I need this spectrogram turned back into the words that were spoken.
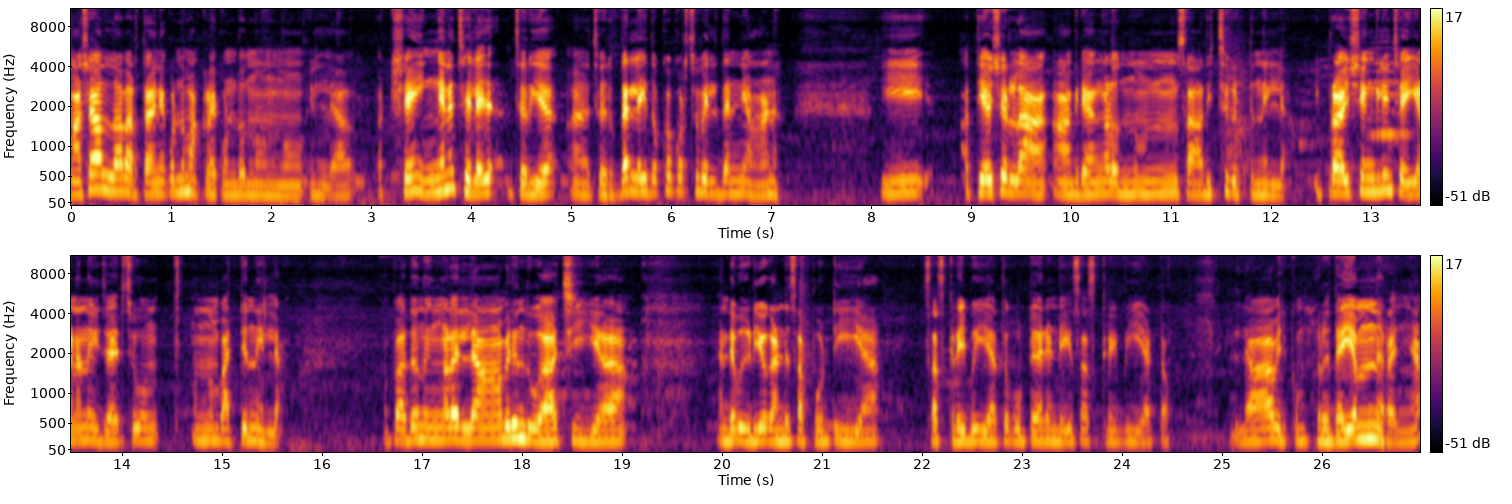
മാഷാ അല്ല ഭർത്താവിനെ കൊണ്ട് മക്കളെ കൊണ്ടൊന്നും ഒന്നും ഇല്ല. പക്ഷേ ഇങ്ങനെ ചില ചെറിയ ചെറുതല്ല ഇതൊക്കെ കുറച്ച് വലുതന്നെയാണ് ഈ അത്യാവശ്യമുള്ള ആഗ്രഹങ്ങളൊന്നും സാധിച്ചു കിട്ടുന്നില്ല. ഇപ്രാവശ്യമെങ്കിലും ചെയ്യണമെന്ന് വിചാരിച്ചു ഒന്നും പറ്റുന്നില്ല. അപ്പോൾ അത് നിങ്ങളെല്ലാവരും ദുവാ ചെയ്യുക. എന്റെ വീഡിയോ കണ്ട് സപ്പോർട്ട് ചെയ്യുക. സബ്സ്ക്രൈബ് ചെയ്യാത്ത കൂട്ടുകാരുണ്ടെങ്കിൽ സബ്സ്ക്രൈബ് ചെയ്യുക കേട്ടോ എല്ലാവർക്കും ഹൃദയം നിറഞ്ഞ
